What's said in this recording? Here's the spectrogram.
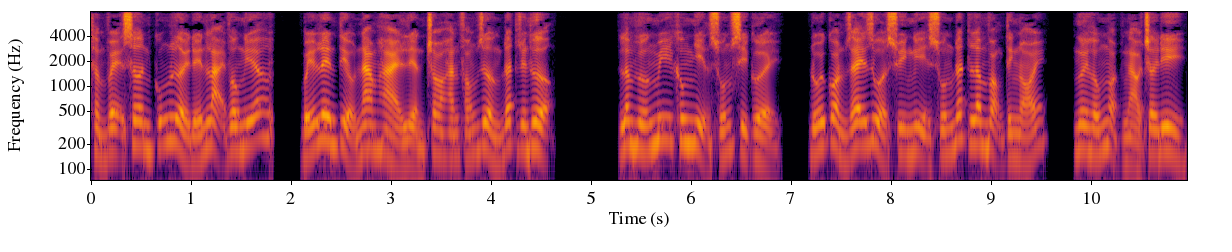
Thẩm vệ Sơn cũng lười đến lại vô nghĩa, bế lên tiểu Nam Hải liền cho hắn phóng giường đất duyên thượng. Lâm hướng Mỹ không nhịn xuống xì cười, đối còn dễ rủa suy nghĩ xuống đất Lâm Vọng Tinh nói, ngươi hống ngọt ngào chơi đi.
